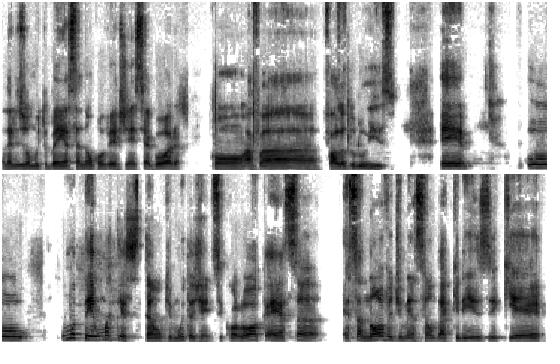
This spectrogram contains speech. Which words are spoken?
analisou muito bem essa não convergência agora com a, a fala do Luiz. É, o, uma, uma questão que muita gente se coloca é essa, essa nova dimensão da crise que é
